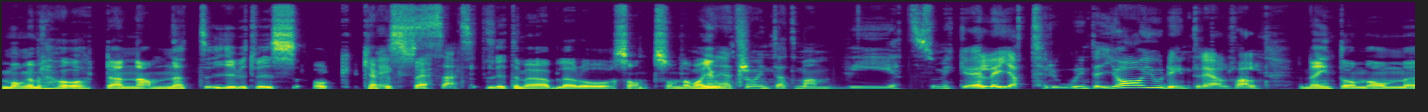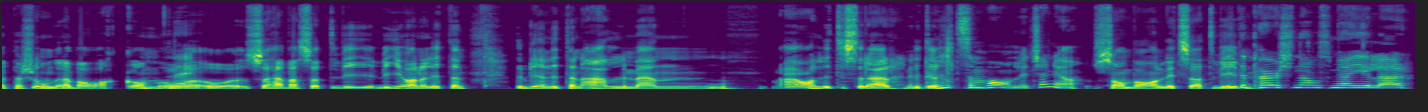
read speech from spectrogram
många har väl hört det namnet givetvis och kanske Exakt. sett lite möbler och sånt som de har Men gjort. jag tror inte att man vet så mycket. Eller jag tror inte. Jag gjorde inte det i alla fall. Nej, inte om, om personerna bakom och, och så här. va. Så att vi, vi gör en liten, det blir en liten allmän, ja lite sådär, Men det lite, blir lite som vanligt känner jag. som vanligt. Så att vi, Lite personal som jag gillar.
